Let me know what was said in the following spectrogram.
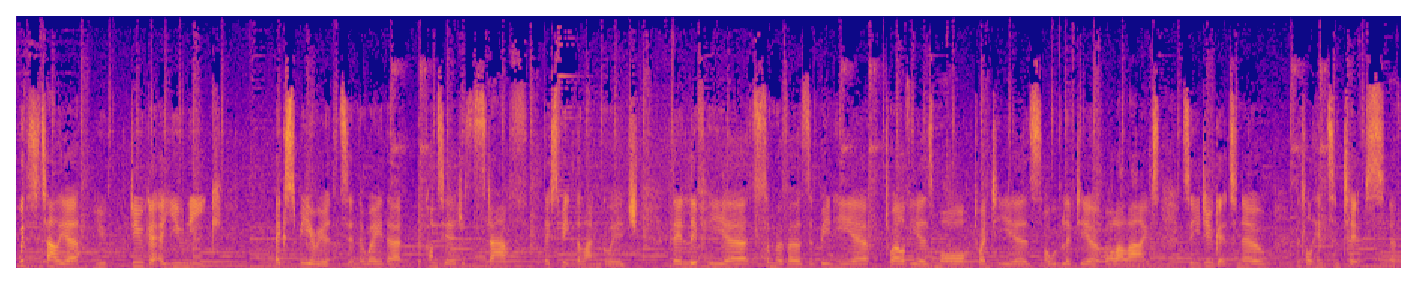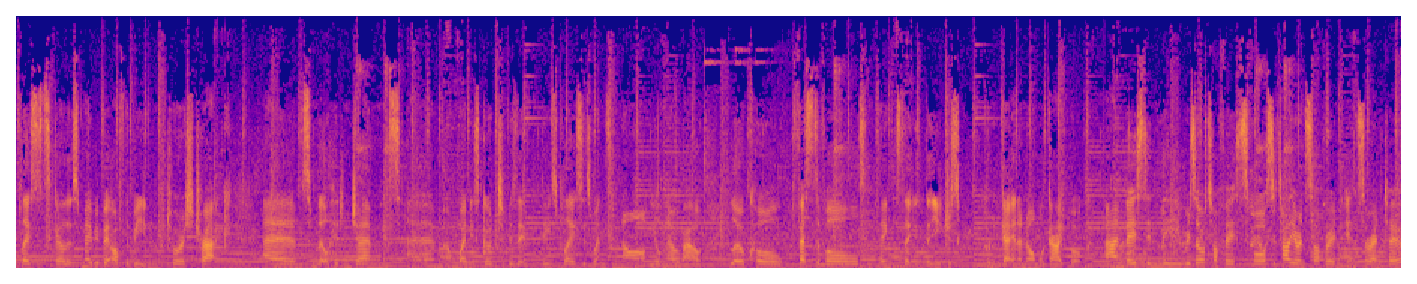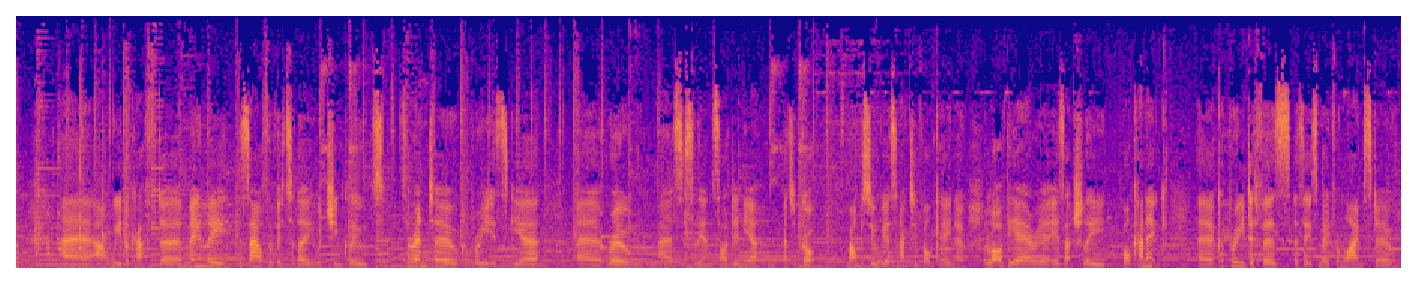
with Citalia, you do get a unique experience in the way that the concierge staff, they speak the language, they live here. Some of us have been here 12 years more, 20 years, or we've lived here all our lives. So you do get to know little hints and tips of places to go that's maybe a bit off the beaten tourist track, um, some little hidden gems, um, and when is good to visit these places, when's not. You'll know about local festivals and things that, that you just couldn't get in a normal guidebook. I'm based in the resort office for Citalia and Sovereign in Sorrento. Uh, and we look after mainly the south of Italy, which includes Sorrento, Capri, Ischia, uh, Rome, uh, Sicily and Sardinia. As you've got Mount Vesuvius, an active volcano. A lot of the area is actually volcanic. Uh, Capri differs as it's made from limestone.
